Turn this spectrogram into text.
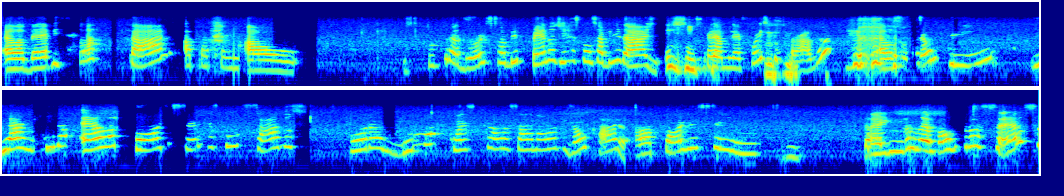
ela deve relatar a ao estuprador sob pena de responsabilidade. Porque a mulher foi estuprada, ela sofreu um crime e ainda ela pode ser responsável por alguma coisa que ela não avisar o cara. Ela pode, assim, ainda levar um processo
